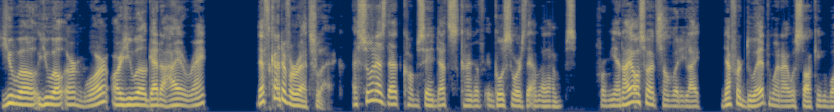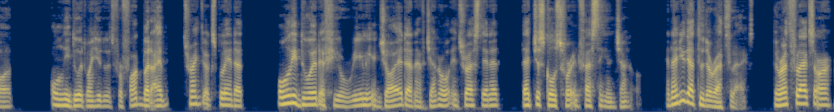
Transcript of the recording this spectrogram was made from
you will, you will earn more or you will get a higher rank. That's kind of a red flag. As soon as that comes in, that's kind of, it goes towards the MLMs for me. And I also had somebody like never do it when I was talking about only do it when you do it for fun. But I'm trying to explain that only do it if you really enjoy it and have general interest in it. That just goes for investing in general. And then you get to the red flags. The red flags are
